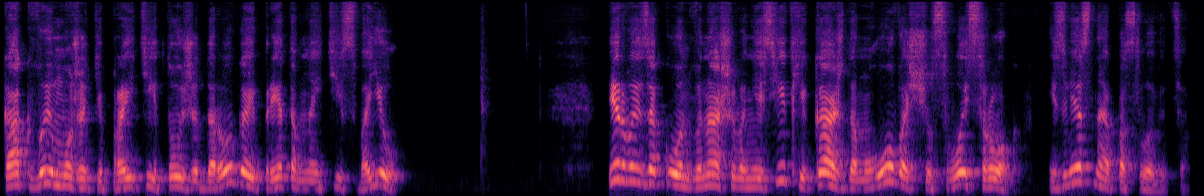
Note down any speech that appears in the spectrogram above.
как вы можете пройти той же дорогой и при этом найти свою. Первый закон вынашивания ситхи – каждому овощу свой срок – Известная пословица?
